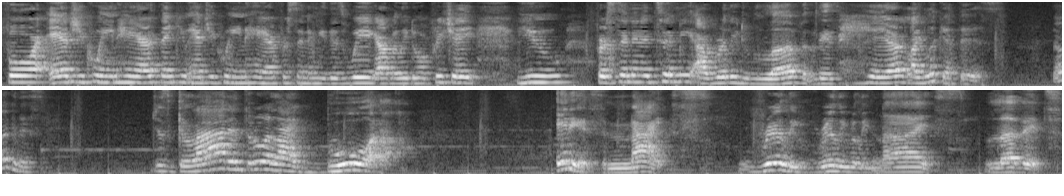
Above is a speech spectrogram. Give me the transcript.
for Angie Queen Hair. Thank you, Angie Queen Hair, for sending me this wig. I really do appreciate you for sending it to me. I really do love this hair. Like, look at this. Look at this. Just gliding through it like butter. It is nice. Really, really, really nice. Love it.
